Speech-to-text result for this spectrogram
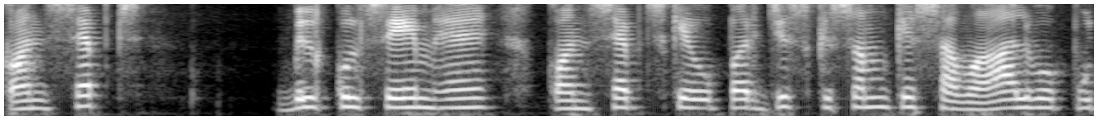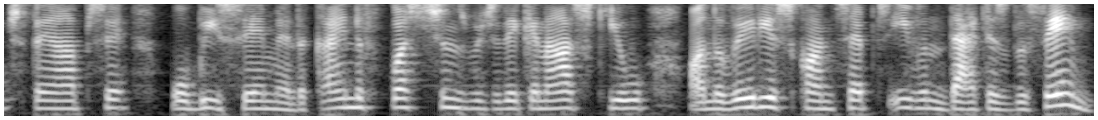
कॉन्सेप्ट्स बिल्कुल सेम है कॉन्सेप्ट्स के ऊपर जिस किस्म के सवाल वो पूछते हैं आपसे वो भी सेम है the kind of questions which they can ask you on the various concepts even that is the same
